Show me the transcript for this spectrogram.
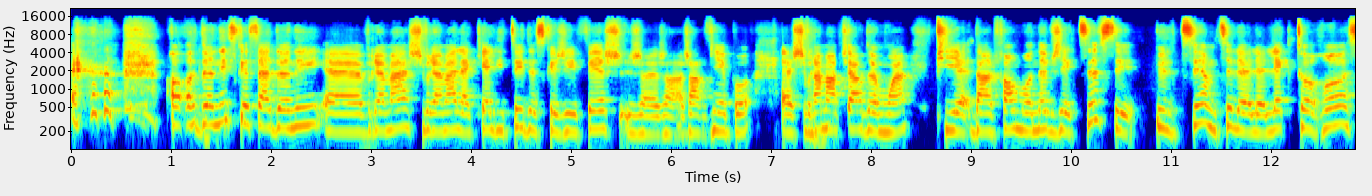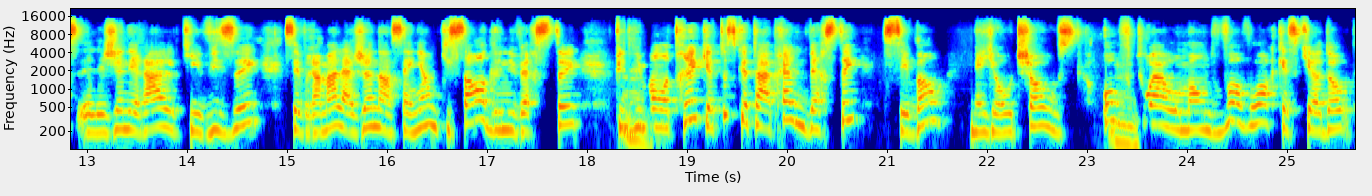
a, donné ce que ça a donné. Euh, vraiment, je suis vraiment à la qualité de ce que j'ai fait. J'en reviens pas. Euh, je suis vraiment fière de moi. Puis, euh, dans le fond, mon objectif, c'est ultime, tu sais, le, lectorat, le général qui est visé, c'est vraiment la jeune enseignante qui sort de l'université, puis de lui mm. montrer que tout ce que tu as appris à l'université, c'est bon, mais il y a autre chose. Ouvre-toi au monde, va voir qu'est-ce qu'il y a d'autre.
